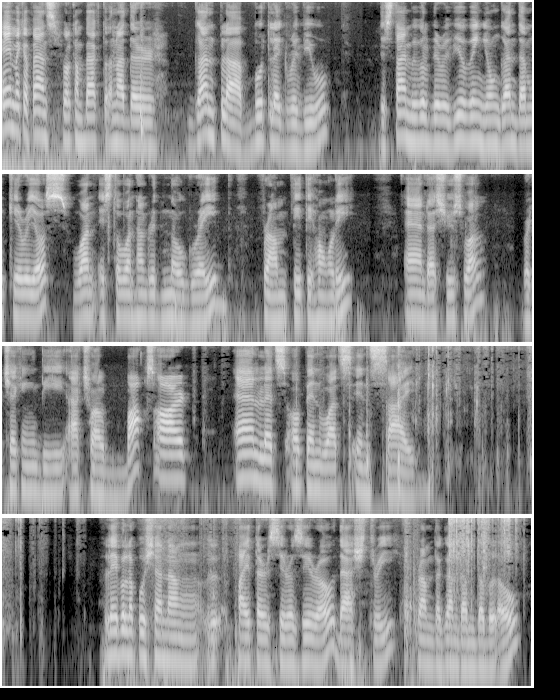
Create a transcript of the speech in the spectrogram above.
Hey Mecha fans, welcome back to another Gunpla bootleg review. This time we will be reviewing yung Gundam Kyrios 1 is to 100 no grade from TT Hongli. And as usual, we're checking the actual box art and let's open what's inside. Label na po siya ng Fighter 00-3 from the Gundam 00.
